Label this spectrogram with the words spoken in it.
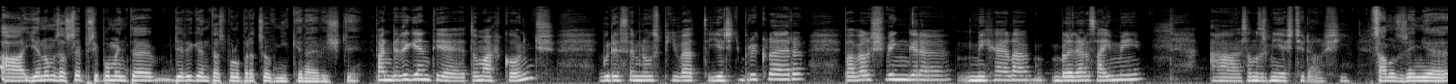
a jenom zase připomeňte dirigenta spolupracovníky na jevišti. Pan dirigent je Tomáš Konč, bude se mnou zpívat Jiří Brückler, Pavel Schwinger, Michaela Bledar-Sajmy a samozřejmě ještě další. Samozřejmě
